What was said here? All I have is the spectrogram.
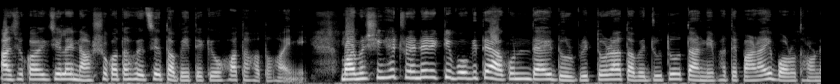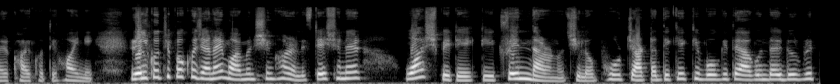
আজও কয়েক জেলায় নাশকতা হয়েছে, তবে এতে কেউ হতাহত হয়নি। ময়মনসিংহে ট্রেনের একটি বগিতে আগুন দেয় দুর্বৃত্তরা, তবে দ্রুত তার নেভাতে পারায় বড় ধরনের ক্ষয়ক্ষতি হয়নি। রেল কর্তৃপক্ষ জানায়, ময়মনসিংহ রেল স্টেশনের ওয়াশপেটে একটি ট্রেন দাঁড়ানো ছিল। ভোর চারটার দিকে একটি বগিতে আগুন দেয় দুর্বৃত্ত।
